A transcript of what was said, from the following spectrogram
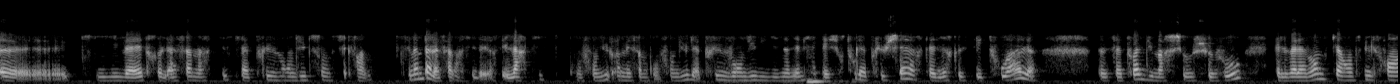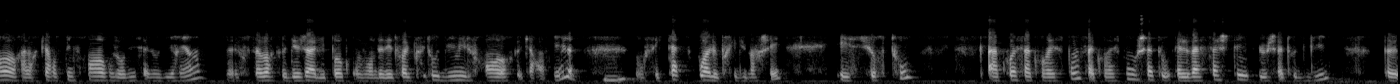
euh, qui va être la femme artiste la plus vendue de son siècle. Enfin, c'est même pas la femme artiste d'ailleurs, c'est l'artiste confondu, hommes et femmes confondus, la plus vendue du 19e siècle et surtout la plus chère. C'est-à-dire que ses toiles, euh, sa toile du marché aux chevaux, elle va la vendre 40 000 francs or. Alors 40 000 francs or aujourd'hui, ça nous dit rien. Il faut savoir que déjà à l'époque, on vendait des toiles plutôt 10 000 francs or que 40 000. Mmh. Donc c'est quatre fois le prix du marché. Et surtout, à quoi ça correspond? Ça correspond au château. Elle va s'acheter le château de Guy euh,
